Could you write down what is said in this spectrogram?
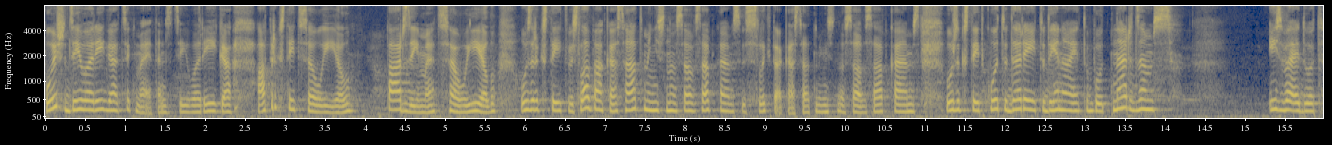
puiši dzīvo Rīgā, cik meitenes dzīvo Rīgā, aprakstīt savu ielu pārzīmēt savu ielu, uzrakstīt vislabākās atmiņas no savas apgājumas, vissliktākās atmiņas no savas apgājumas, uzrakstīt, ko tu darītu dienā, ja tu būtu neredzams, izveidot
